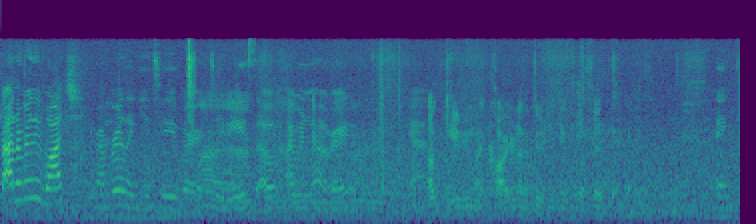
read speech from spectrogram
But I don't really watch. Remember, like YouTube or Ah, TV, so I wouldn't know, right? Yeah. I'll give you my card, you're not gonna do anything with it. Thanks.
